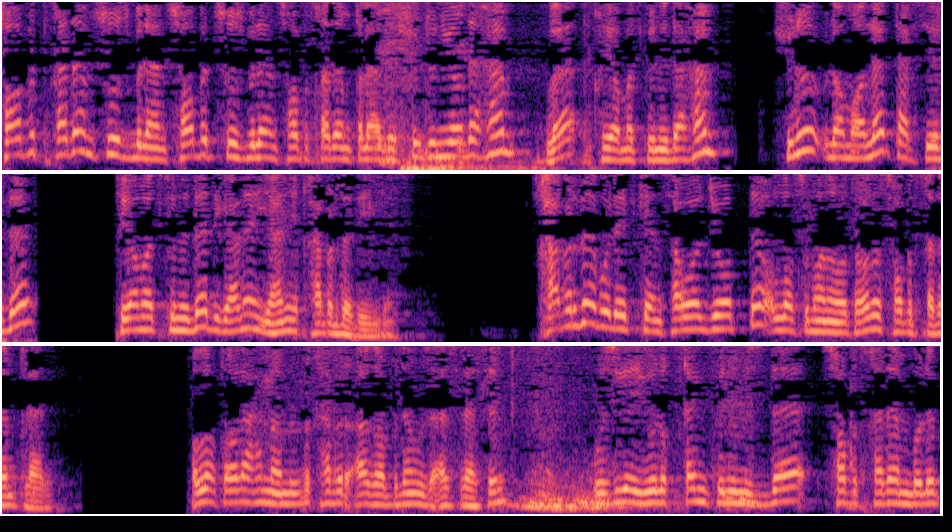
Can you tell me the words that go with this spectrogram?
sobit qadam so'z bilan sobit so'z bilan sobit qadam qiladi shu dunyoda ham va qiyomat kunida ham. Shuni ulamolar tafsirda qiyomat kunida degani ya'ni qabrda deyilgan. Qabrda bo'layotgan savol javobda alloh subhanava taolo sobit qadam qiladi. Alloh taolo hammamizni qabr azobidan o'zi asrasin. O'ziga yo'liqqan kunimizda sobit qadam bo'lib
